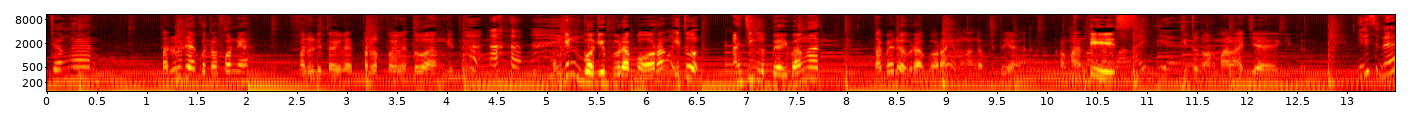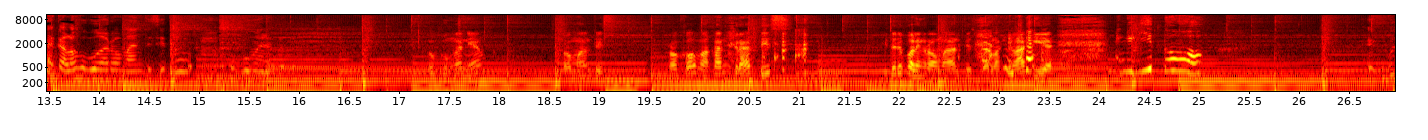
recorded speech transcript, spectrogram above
jangan. Tak dulu deh aku telepon ya padahal di toilet padahal toilet doang gitu mungkin bagi beberapa orang itu anjing lebay banget tapi ada beberapa orang yang menganggap itu ya romantis Normal aja. itu normal aja gitu Jadi sebenarnya kalau hubungan romantis itu Hmm. hubungan apa tuh? hubungan yang romantis rokok makan gratis itu udah paling romantis buat laki-laki ya Enggak gitu. Eh, gue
